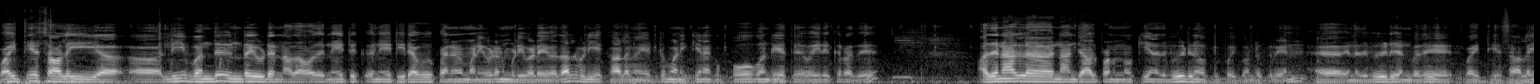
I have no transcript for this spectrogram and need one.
வைத்தியசாலை லீவ் வந்து இன்றையுடன் அதாவது நேற்றுக்கு நேற்றிரவு பன்னெண்டு மணியுடன் முடிவடைவதால் விடிய காலமே எட்டு மணிக்கு எனக்கு போக வேண்டிய தேவை இருக்கிறது. அதனால் நான் ஜாழ்ப்பாணம் நோக்கி எனது வீடு நோக்கி போய் கொண்டிருக்கிறேன். எனது வீடு என்பது வைத்தியசாலை.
